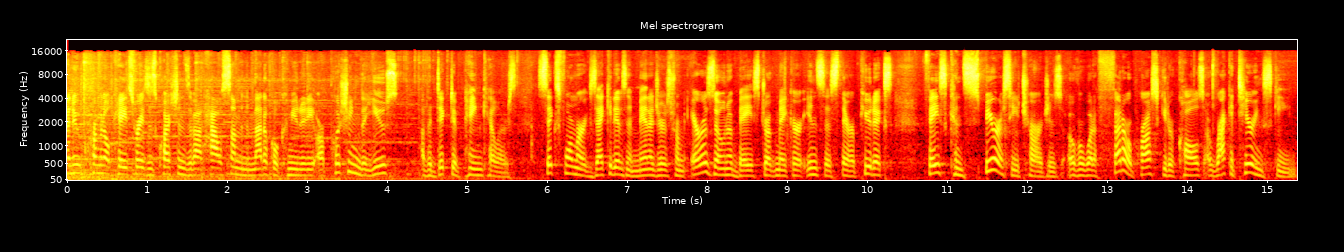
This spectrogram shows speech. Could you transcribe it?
A new criminal case raises questions about how some in the medical community are pushing the use of addictive painkillers. Six former executives and managers from Arizona based drug maker Insys Therapeutics face conspiracy charges over what a federal prosecutor calls a racketeering scheme.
